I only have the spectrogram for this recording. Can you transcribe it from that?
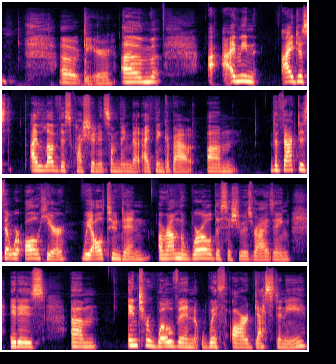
oh, dear. Um, I, I mean, I just, I love this question. It's something that I think about. Um, the fact is that we're all here. We all tuned in. Around the world, this issue is rising. It is. Um, interwoven with our destiny.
